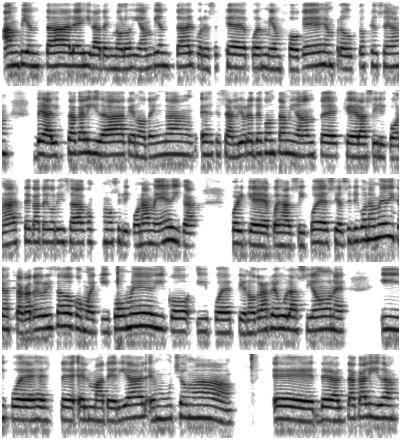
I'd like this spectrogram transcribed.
ambientales y la tecnología ambiental, por eso es que pues mi enfoque es en productos que sean de alta calidad, que no tengan, eh, que sean libres de contaminantes, que la silicona esté categorizada como silicona médica, porque pues así pues, si es silicona médica, está categorizado como equipo médico y pues tiene otras regulaciones y pues este, el material es mucho más eh, de alta calidad.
